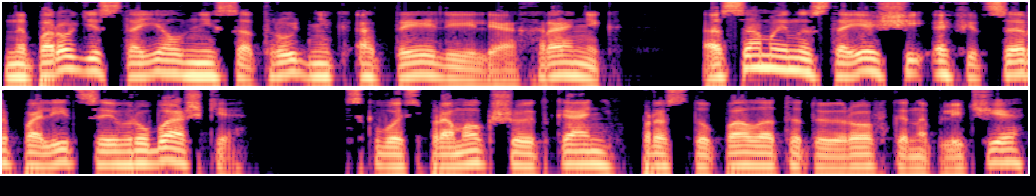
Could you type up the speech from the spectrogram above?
на пороге стоял не сотрудник отеля или охранник, а самый настоящий офицер полиции в рубашке. Сквозь промокшую ткань проступала татуировка на плече,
